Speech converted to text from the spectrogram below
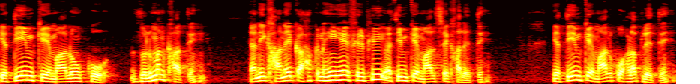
یتیم کے مالوں کو ظلمن کھاتے ہیں یعنی کھانے کا حق نہیں ہے، پھر بھی یتیم کے مال سے کھا لیتے ہیں۔ یتیم کے مال کو ہڑپ لیتے ہیں۔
